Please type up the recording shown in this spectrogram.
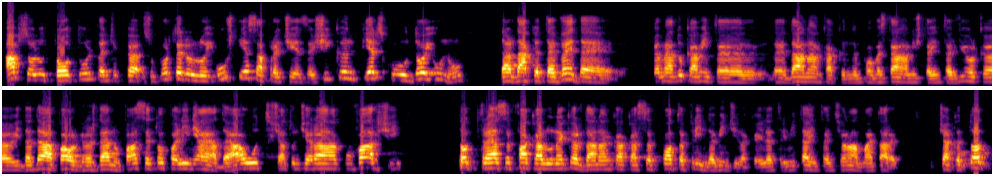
absolut totul, pentru că suporterul lui Uș știe să aprecieze și când pierzi cu 2-1, dar dacă te vede că mi-aduc aminte de Dan Anca când îmi povestea la niște interviuri că îi dădea Paul Grăjdeanu pase tot pe linia aia de aut și atunci era cu var și tot trebuia să facă alunecări Dan Anca ca să poată prinde mingile, că îi le trimitea intenționat mai tare. Cea că tot,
